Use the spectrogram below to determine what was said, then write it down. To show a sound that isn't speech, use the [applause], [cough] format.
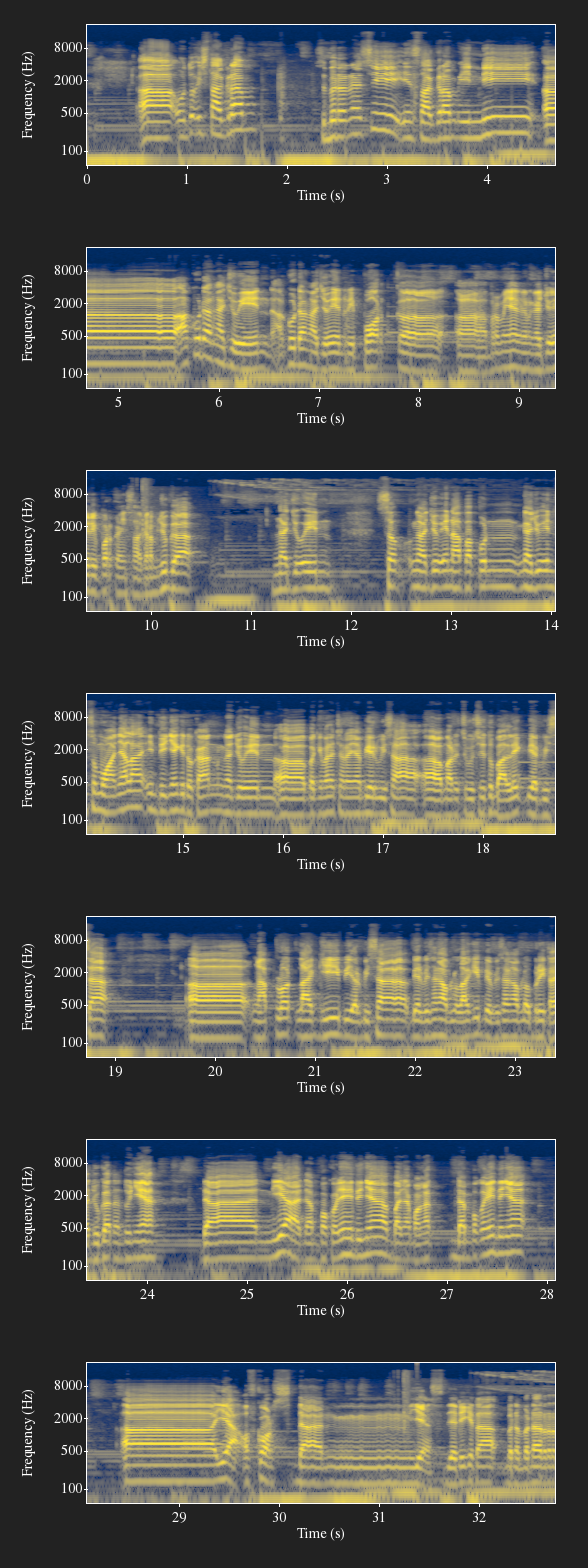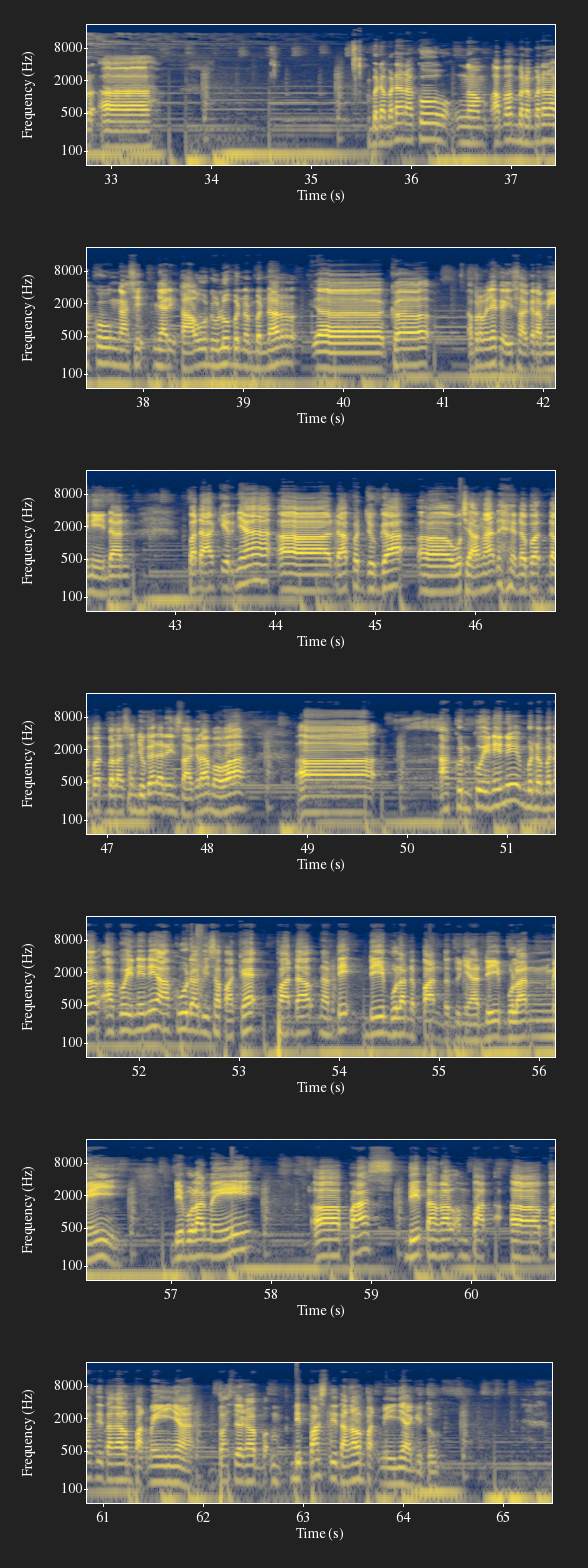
Uh, untuk Instagram Sebenarnya sih Instagram ini uh, aku udah ngajuin, aku udah ngajuin report ke uh, apa namanya ngajuin report ke Instagram juga. Ngajuin ngajuin apa pun, ngajuin semuanya lah intinya gitu kan, ngajuin uh, bagaimana caranya biar bisa uh, diskusi itu balik, biar bisa uh, ngupload lagi, biar bisa biar bisa ngupload lagi, biar bisa ngupload berita juga tentunya. Dan ya, dan pokoknya intinya banyak banget. Dan pokoknya intinya uh, ya yeah, of course. Dan yes jadi kita benar-benar uh, benar-benar aku nge, apa benar-benar aku ngasih nyari tahu dulu benar-benar uh, ke apa namanya ke Instagram ini dan pada akhirnya uh, dapat juga uh, [laughs] jangan dapat dapat balasan juga dari Instagram bahwa uh, akunku ini nih benar-benar aku ini nih aku udah bisa pakai pada nanti di bulan depan tentunya di bulan Mei di bulan Mei uh, pas di tanggal 4 uh, pas di tanggal 4 Mei-nya. Pas di tanggal di pas di tanggal 4 Mei-nya gitu.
